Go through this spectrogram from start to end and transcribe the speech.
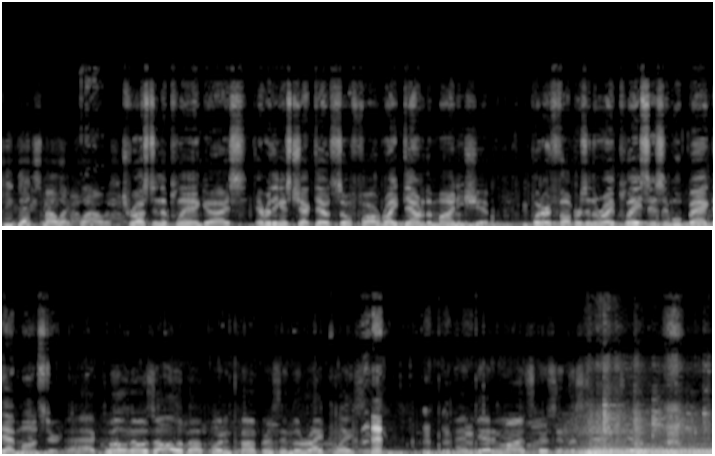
She did smell like flowers. Trust in the plan, guys. Everything has checked out so far, right down to the mining ship. We put our thumpers in the right places, and we'll bag that monster. Ah, Quill knows all about putting thumpers in the right places. and getting monsters in the sack, too.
